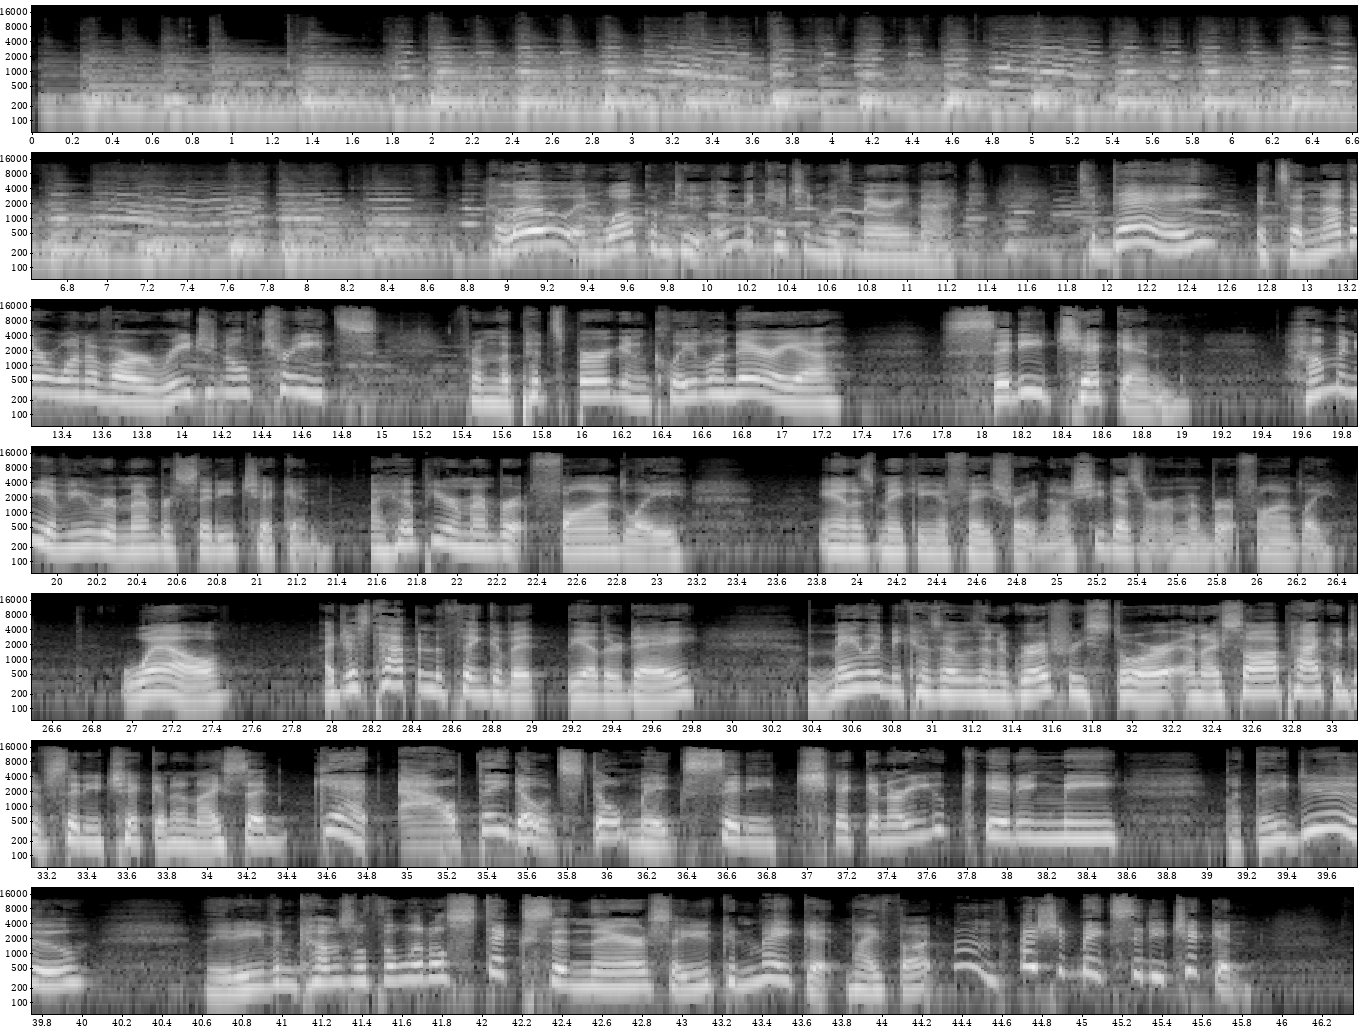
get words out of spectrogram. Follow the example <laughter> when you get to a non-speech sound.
Hello, and welcome to In the Kitchen with Mary Mac. Today, it's another one of our regional treats from the Pittsburgh and Cleveland area City Chicken. How many of you remember City Chicken? I hope you remember it fondly. Anna's making a face right now. She doesn't remember it fondly. Well, I just happened to think of it the other day, mainly because I was in a grocery store and I saw a package of City Chicken and I said, Get out. They don't still make City Chicken. Are you kidding me? But they do. It even comes with the little sticks in there so you can make it. And I thought, hmm, I should make City Chicken.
